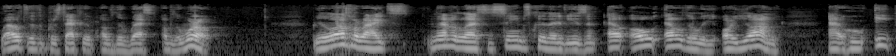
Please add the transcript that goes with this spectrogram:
relative to the perspective of the rest of the world. Bialacha writes, nevertheless, it seems clear that if he is an el- elderly or young uh, who eat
